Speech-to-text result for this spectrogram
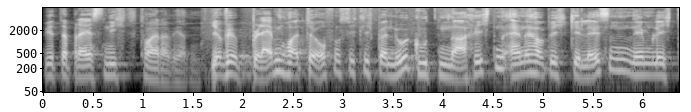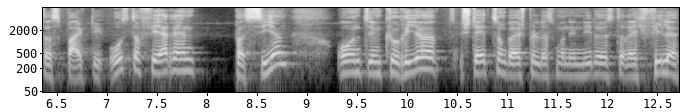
wird der Preis nicht teurer werden. Ja, wir bleiben heute offensichtlich bei nur guten Nachrichten. Eine habe ich gelesen, nämlich, dass bald die Osterferien passieren Und im Kurier steht zum Beispiel, dass man in Niederösterreich viele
